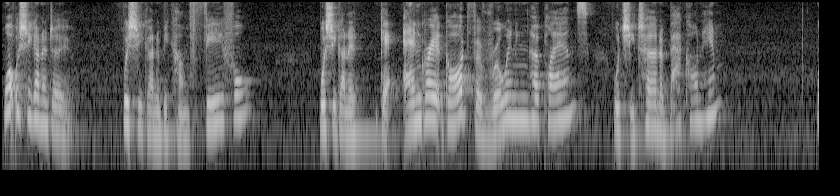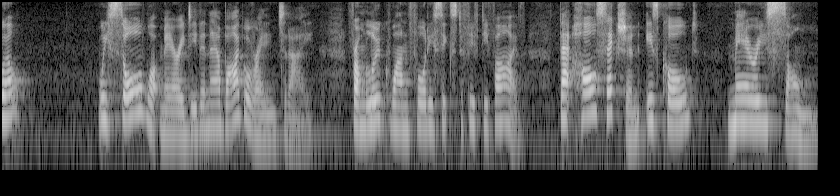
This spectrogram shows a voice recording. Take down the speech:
What was she going to do? Was she going to become fearful? Was she going to get angry at God for ruining her plans? Would she turn her back on him? Well, We saw what Mary did in our Bible reading today from Luke 1 46 to 55. That whole section is called Mary's Song.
